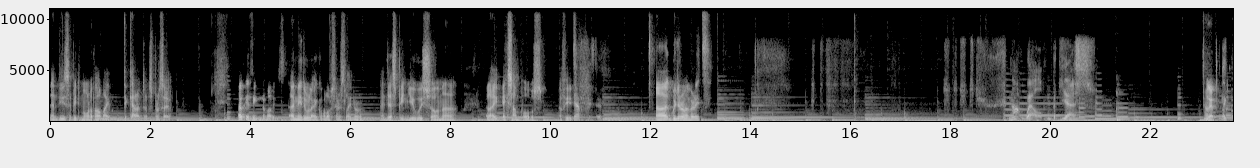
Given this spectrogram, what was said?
and this is a bit more about like the characters per se. Okay, thinking about it, I may do like a couple of series later and just pin you with some uh, like examples of it. Yeah, please do. Uh, could you remember it? Not well, but yes. Okay. Like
